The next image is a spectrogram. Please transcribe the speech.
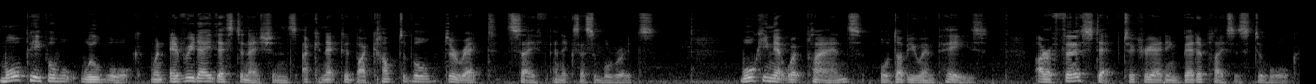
More people will walk when everyday destinations are connected by comfortable, direct, safe and accessible routes. Walking Network Plans, or WNPs, are a first step to creating better places to walk.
